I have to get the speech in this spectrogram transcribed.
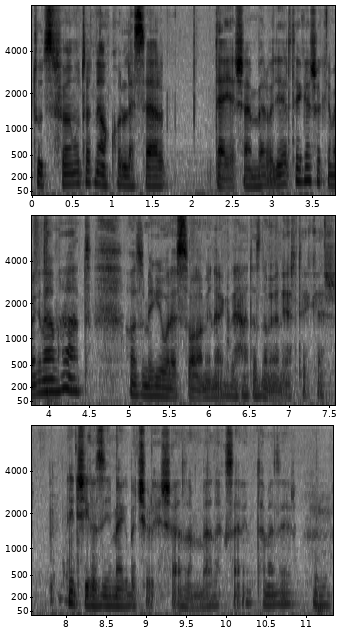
tudsz fölmutatni, akkor leszel teljes ember, vagy értékes, aki meg nem, hát az még jó lesz valaminek, de hát az nem olyan értékes. Nincs igazi megbecsülése az embernek szerintem ezért. Hmm.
